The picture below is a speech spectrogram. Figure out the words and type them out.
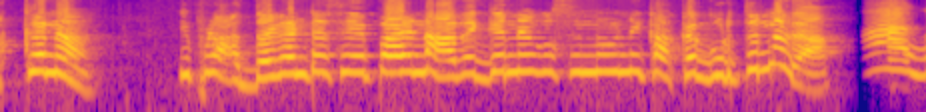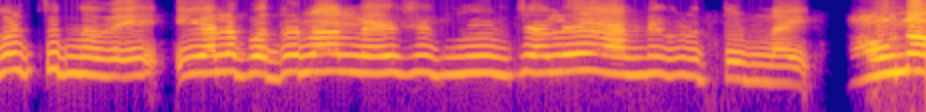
అక్కనా ఇప్పుడు అర్ధ గంట సేపు ఆయన నా దగ్గరనే కూర్చున్నావు. నీకు అక్క గుర్తున్నదా? గుర్తున్నది. ఇవాళ పొద్దున లేచి కూర్చోలే అన్ని గుర్తున్నాయి. అవునా?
